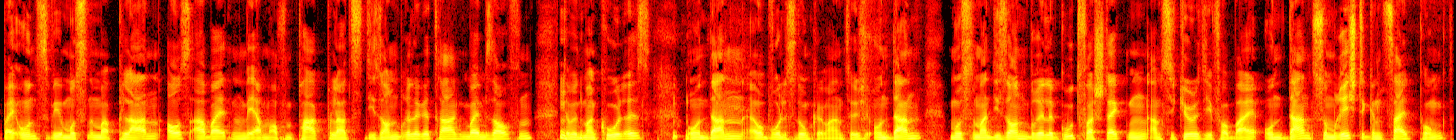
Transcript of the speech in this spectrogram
Bei uns, wir mussten immer Plan ausarbeiten. Wir haben auf dem Parkplatz die Sonnenbrille getragen beim Saufen, damit man cool ist. Und dann, obwohl es dunkel war natürlich, und dann musste man die Sonnenbrille gut verstecken am Security vorbei und dann zum richtigen Zeitpunkt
